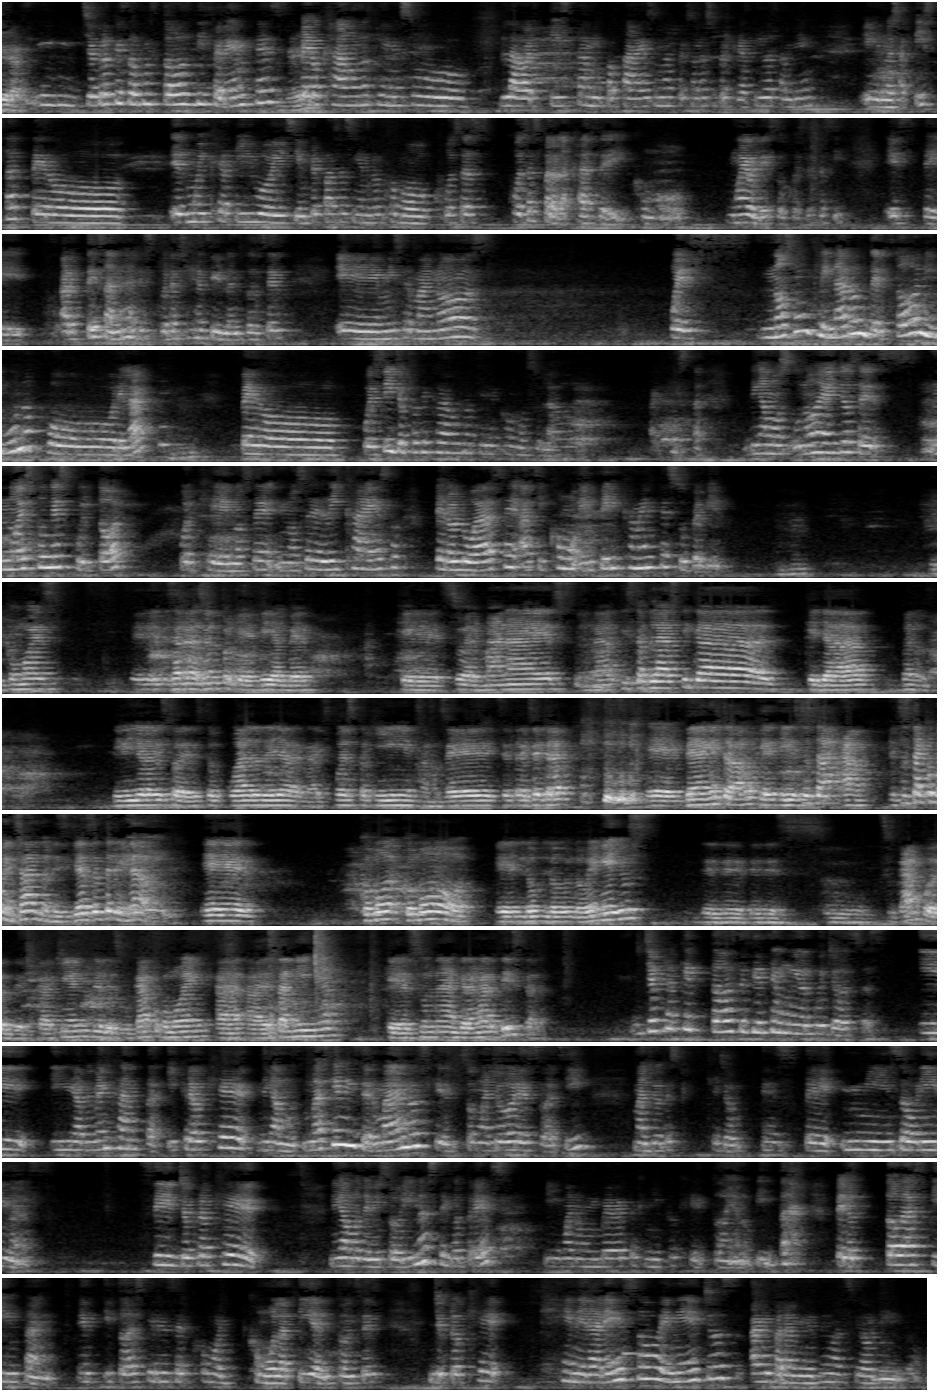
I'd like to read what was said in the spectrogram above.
yo creo que somos todos diferentes, pero cada uno tiene su lado artista. Mi papá es una persona súper creativa también. Eh, no es artista, pero es muy creativo y siempre pasa haciendo como cosas, cosas para la casa y como muebles o cosas así, este, artesanales, por así decirlo. Entonces, eh, mis hermanos, pues, no se inclinaron del todo ninguno por el arte, pero pues sí, yo creo que cada uno tiene como su lado artista. Digamos, uno de ellos es, no es un escultor, porque no se, no se dedica a eso, pero lo hace así como empíricamente súper bien. ¿Y cómo es eh, esa relación? Porque vi al ver que su hermana es una artista plástica que ya, bueno, Vivi yo la he visto, he visto cuadros de ella expuesto aquí en San José, etcétera, etcétera. Eh, vean el trabajo que, y esto está, ah, esto está comenzando, ni siquiera está terminado. Eh, ¿Cómo, cómo eh, lo, lo, lo ven ellos desde, desde su, su campo, desde cada quien desde su campo, cómo ven a, a esta niña que es una gran artista? Yo creo que todos se sienten muy orgullosos y, y a mí me encanta y creo que, digamos, más que mis hermanos que son mayores o así, mayores que yo, este, mis sobrinas. Sí, yo creo que, digamos, de mis sobrinas tengo tres y bueno, un bebé pequeñito que todavía no pinta, pero todas pintan y, todas quieren ser como, como la tía, entonces yo creo que generar eso en ellos, ay, para mí es demasiado lindo.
